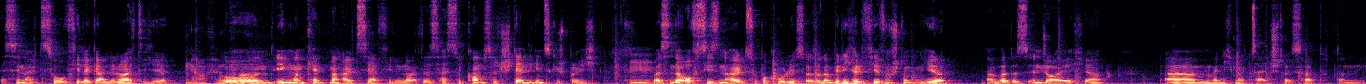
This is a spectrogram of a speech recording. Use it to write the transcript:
es sind halt so viele geile Leute hier. Ja, und Fall. irgendwann kennt man halt sehr viele Leute. Das heißt, du kommst halt ständig ins Gespräch. Mhm. Was in der Off-Season halt super cool ist. Also dann bin ich halt vier, fünf Stunden hier, aber das enjoy ich, ja. Ähm, wenn ich mal Zeitstress habe, dann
